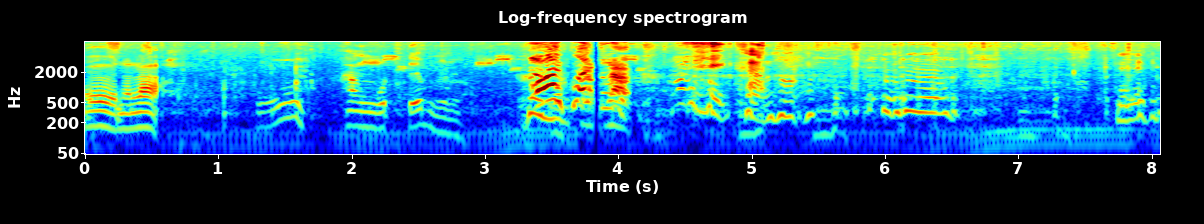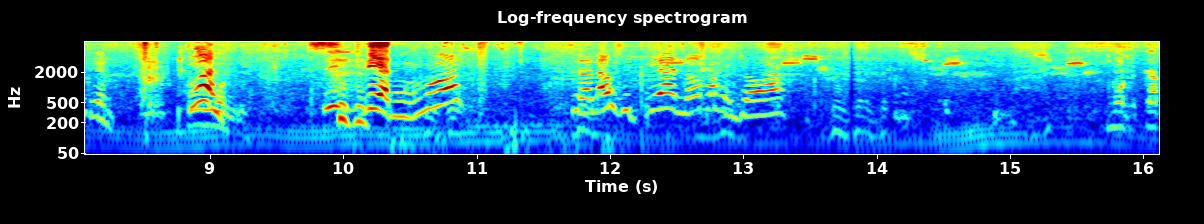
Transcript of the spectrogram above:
เออนั่นล่ะโอ้ยหังหมดเต็มเลยโอ้ยเพื่อนตัวไม่ขันเสียสิเปลี่ยนเพื่อนสิเปลี่ยนเพื่อนเสือเราสิเปลี่ยนเนาะบ่ให้ยอหมดกัน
